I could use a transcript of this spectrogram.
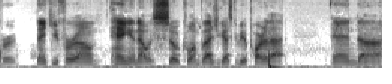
for thank you for um, hanging. That was so cool. I'm glad you guys could be a part of that. And uh,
